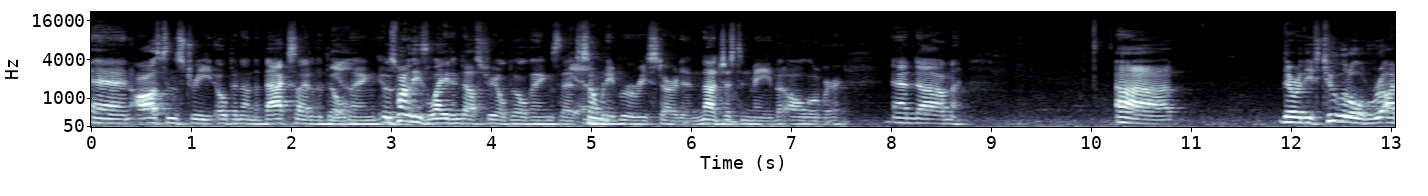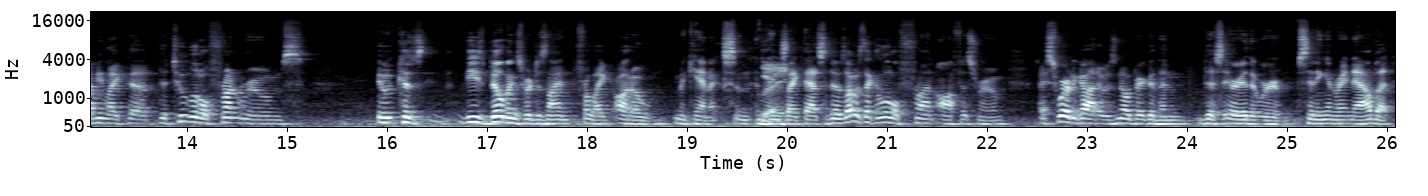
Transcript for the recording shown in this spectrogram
and Austin Street opened on the backside of the building. It was one of these light industrial buildings that so many breweries start in, not just in Maine, but all over. And um, uh, there were these two little, I mean, like the, the two little front rooms, because these buildings were designed for like auto mechanics and, and things like that. So there was always like a little front office room. I swear to God, it was no bigger than this area that we're sitting in right now. But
